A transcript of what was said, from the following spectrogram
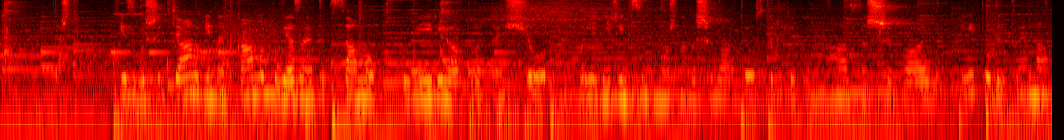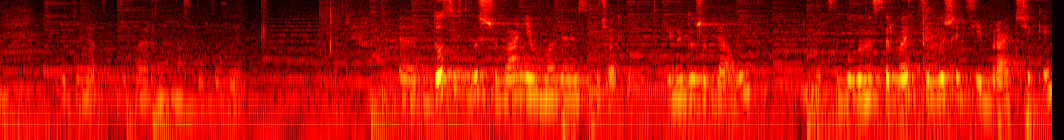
Так. Із вишиттям і нитками пов'язане так само повір'я про те, що вагітній жінці не можна вишивати, оскільки вона зашиває плід, і дитина буде повернена в пуповину. Е, Досвід вишивання в мене спочатку був такий не дуже вдалий. Це були на серветці вишиті братчики.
